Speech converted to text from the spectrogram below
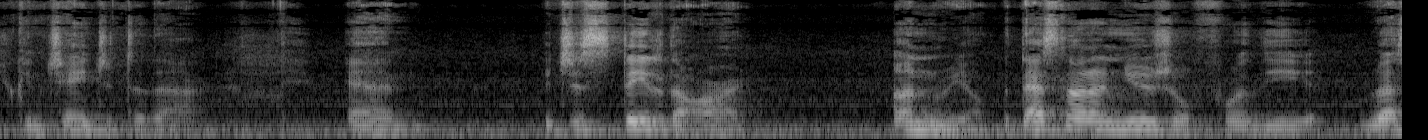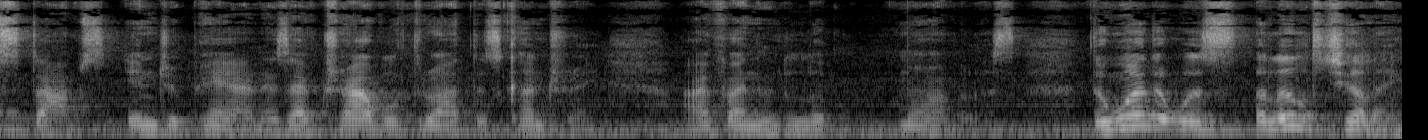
You can change it to that. And it's just state of the art, unreal. But that's not unusual for the rest stops in Japan. As I've traveled throughout this country, I find them to look marvelous. The weather was a little chilly.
